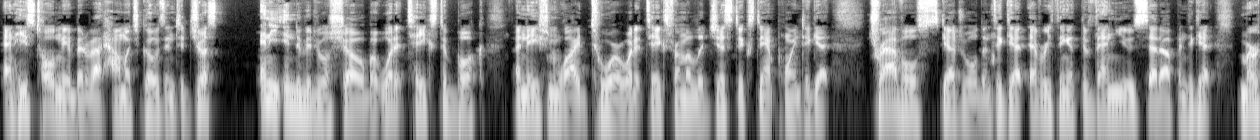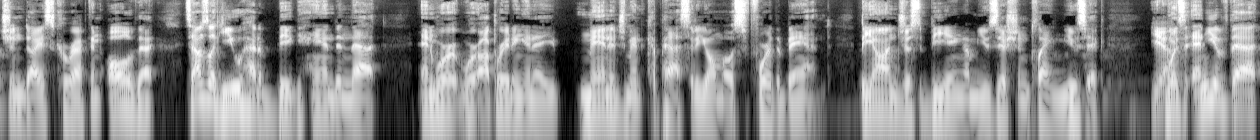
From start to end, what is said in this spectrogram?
and he's told me a bit about how much goes into just any individual show, but what it takes to book a nationwide tour, what it takes from a logistics standpoint to get travel scheduled and to get everything at the venues set up and to get merchandise correct and all of that. It sounds like you had a big hand in that and we're we're operating in a management capacity almost for the band beyond just being a musician playing music. Yeah. Was any of that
